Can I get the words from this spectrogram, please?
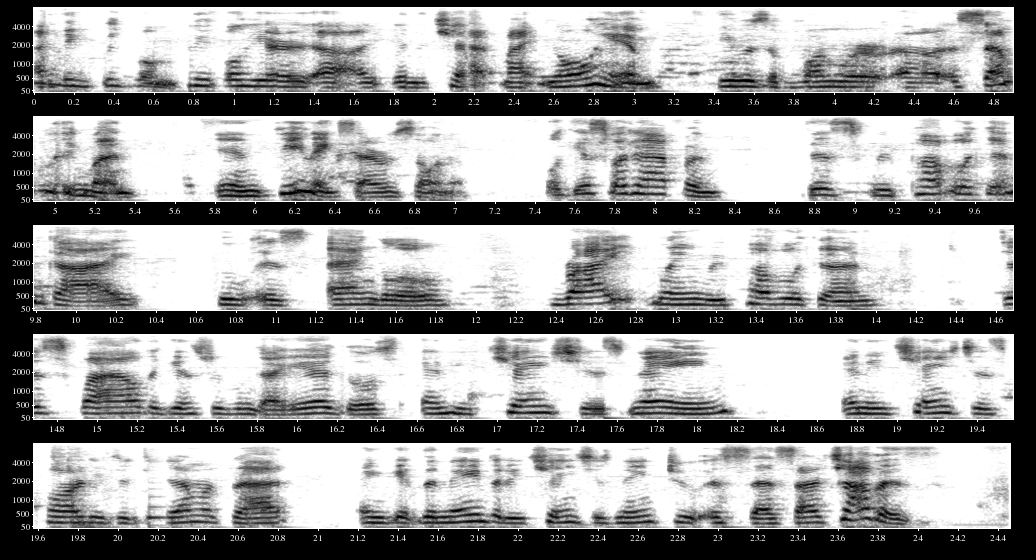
I think people people here uh, in the chat might know him. He was a former uh, assemblyman in Phoenix, Arizona. Well, guess what happened? This Republican guy, who is Anglo, right-wing Republican, just filed against Ruben Gallegos, and he changed his name, and he changed his party to Democrat, and get the name that he changed his name to is Cesar Chavez.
